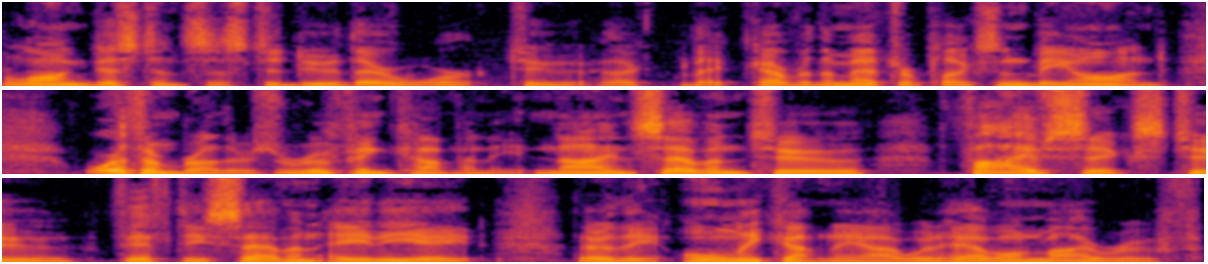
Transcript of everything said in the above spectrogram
long distances to do their work too. They, they cover the Metroplex and beyond. Wortham Brothers Roofing Company, 972-562-5788. They're the only company I would have on my roof.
